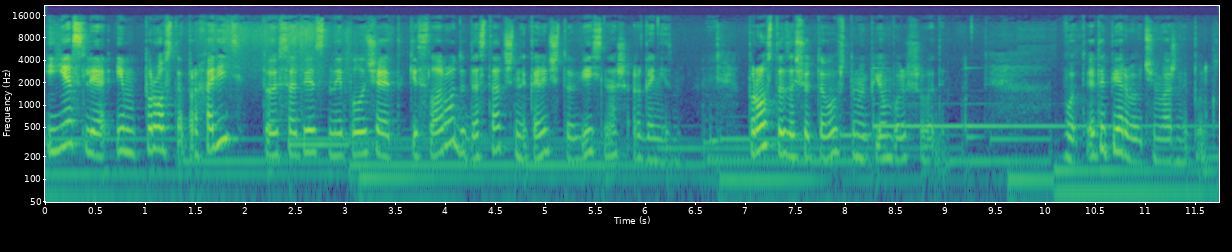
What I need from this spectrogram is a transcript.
И если им просто проходить, то, соответственно, и получает кислорода достаточное количество весь наш организм. Просто за счет того, что мы пьем больше воды. Вот, это первый очень важный пункт.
